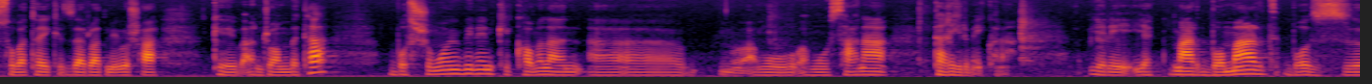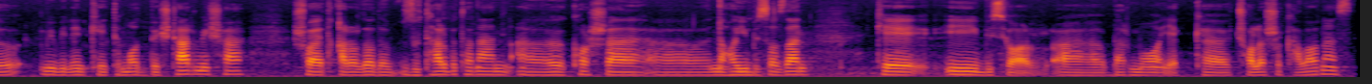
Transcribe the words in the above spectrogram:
صحبت هایی که ضرورت می باشه که انجام بده باز شما می‌بینین که کاملا امو صحنه تغییر می‌کنه. یعنی یک مرد با مرد باز می‌بینیم که اعتماد بیشتر میشه. شاید قرارداد زودتر بتونن کارش نهایی بسازن که این بسیار بر ما یک چالش و کلان است.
